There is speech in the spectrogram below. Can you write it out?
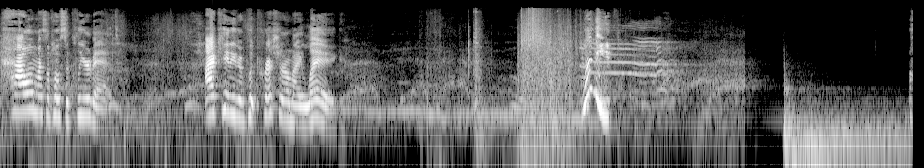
How am I supposed to clear that? I can't even put pressure on my leg. Wait!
